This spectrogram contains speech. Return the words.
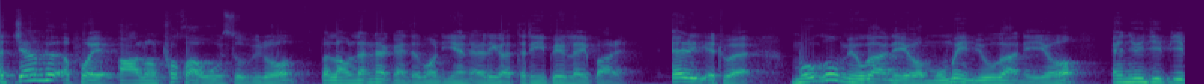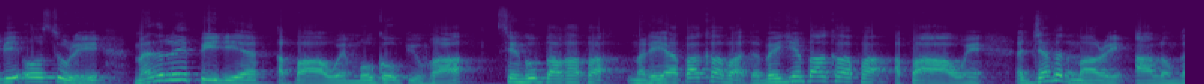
အကြမ်းဖက်အဖွဲ့အားလုံးထွက်ခွာဖို့ဆိုပြီးတော့ပလောင်လက်နက်ကန်တမန် DNL ကတတိပေးလိုက်ပါတယ်။ အဲ့ဒီအတွက်မိုးကုတ်မျိုးကနေရောမိုးမိတ်မျိုးကနေရော NUG ပြည်ပြည်အုပ်စုတွေမန္တလေး PDF အပါအဝင်မိုးကုတ်ပြူဟာစင်ကူပကဖမရိယာပကဖတပိတ်ချင်းပကဖအပါအဝင်အကြမ်းဖက်သမားတွေအားလုံးက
